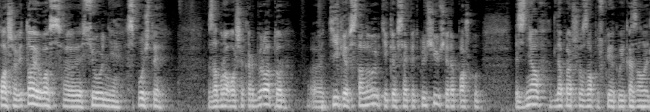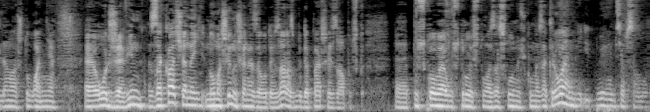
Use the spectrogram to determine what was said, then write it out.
Паша, вітаю вас. Е, Сьогодні з почти забрав ваш карбюратор. Е, Тільки встановив, тільки все підключив, черепашку зняв для першого запуску, як ви казали, для налаштування. Е, Отже, він закачаний, але машину ще не заводив. Зараз буде перший запуск. Пускове устройство заслоночку ми закриваємо і двигаємося в салон.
